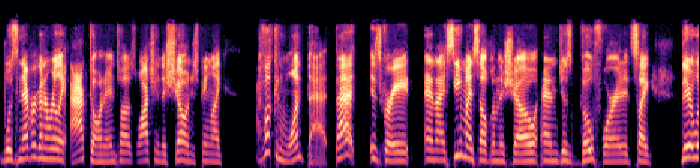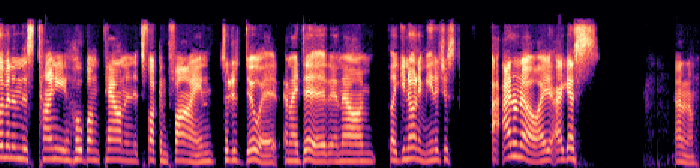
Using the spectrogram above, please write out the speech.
was never gonna really act on it until I was watching the show and just being like, I fucking want that. That is great. And I see myself in the show and just go for it. It's like they're living in this tiny Hobunk town and it's fucking fine. So just do it. And I did. And now I'm like, you know what I mean? It's just, I, I don't know. I, I guess, I don't know.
